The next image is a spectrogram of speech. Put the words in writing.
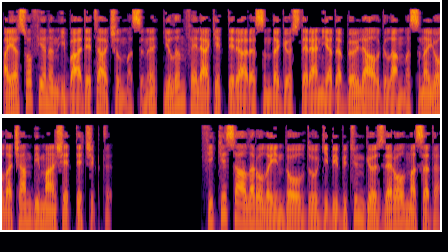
Ayasofya'nın ibadete açılmasını, yılın felaketleri arasında gösteren ya da böyle algılanmasına yol açan bir manşette çıktı. Fikri Sağlar olayında olduğu gibi bütün gözler olmasa da,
